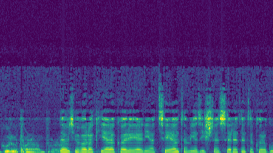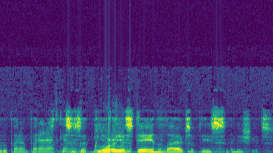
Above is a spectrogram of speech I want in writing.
Guru Parampara. De hogyha valaki el akarja élni a célt, ami az Isten szeretet, akkor a Guru Paramparán át kell This is a glorious day in the lives of these initiates.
